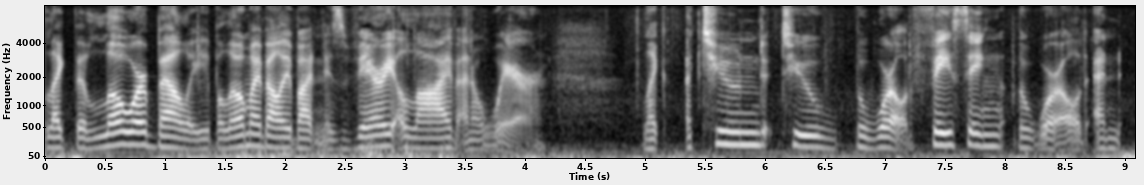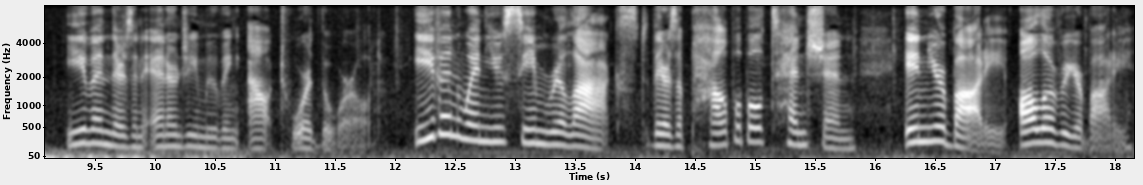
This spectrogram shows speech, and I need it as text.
like the lower belly, below my belly button, is very alive and aware, like attuned to the world, facing the world, and even there's an energy moving out toward the world. Even when you seem relaxed, there's a palpable tension in your body, all over your body.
